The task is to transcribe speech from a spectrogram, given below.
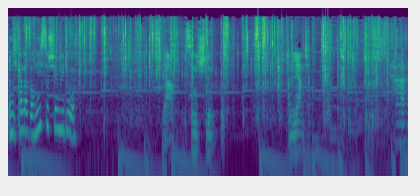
Und ich kann das auch nicht so schön wie du. Ja, das ist ja nicht schlimm. Man lernt ja. Ja,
